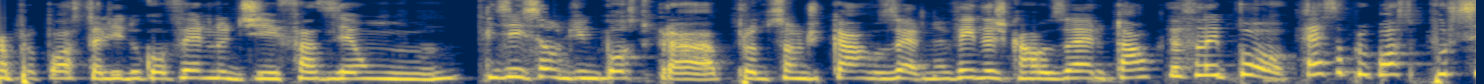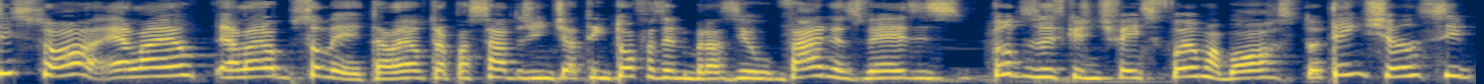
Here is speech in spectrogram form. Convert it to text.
a proposta ali do governo de fazer um isenção de imposto para produção de carro zero, né? Venda de carro zero e tal, eu falei, pô, essa proposta por si só, ela é, ela é obsoleta, ela é ultrapassada, a gente já tentou fazer no Brasil várias vezes, todas as vezes que a gente fez foi uma bosta. Tem chance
